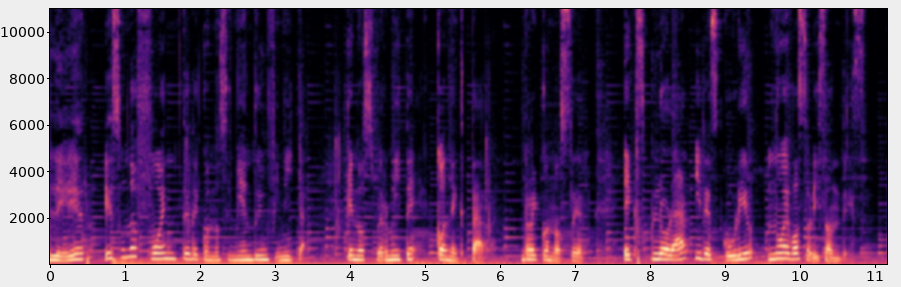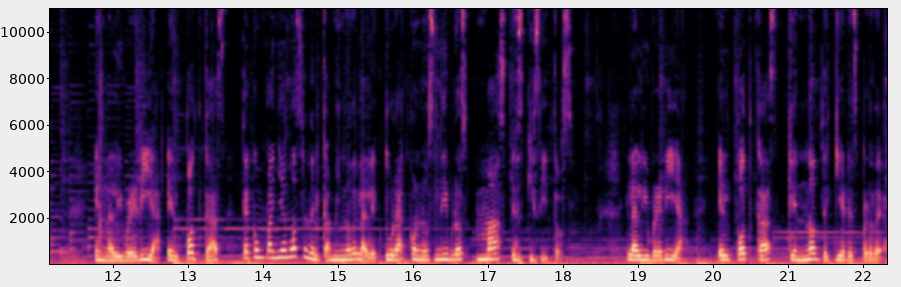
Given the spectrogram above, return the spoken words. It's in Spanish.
Leer es una fuente de conocimiento infinita que nos permite conectar, reconocer, explorar y descubrir nuevos horizontes. En la librería El Podcast te acompañamos en el camino de la lectura con los libros más exquisitos. La librería, el podcast que no te quieres perder.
